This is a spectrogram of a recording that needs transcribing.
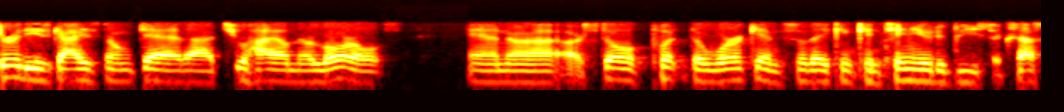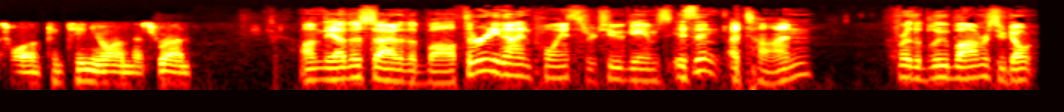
sure these guys don't get uh, too high on their laurels and uh, are still put the work in so they can continue to be successful and continue on this run. On the other side of the ball, 39 points for two games isn't a ton for the Blue Bombers, who don't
